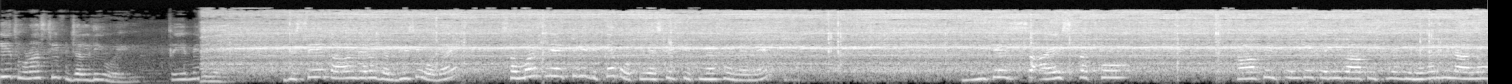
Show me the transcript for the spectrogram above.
ये थोड़ा सिर्फ़ जल्दी होएगी। तो ये मैं जिससे ये काम ज़रा जल्दी से हो जाए। समर्स में एक्चुअली दिक्कत होती है इसके थिकनेस होने में। नीचे आइस रखो। हाफ़ स्पून के करीब आप इसमें विनेगर मिला लो।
